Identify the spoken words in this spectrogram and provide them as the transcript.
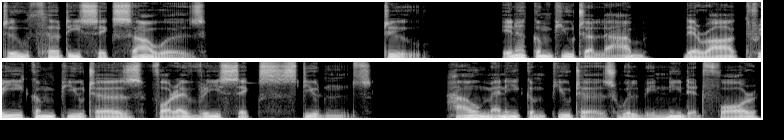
to 36 hours 2. In a computer lab, there are three computers for every six students. How many computers will be needed for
